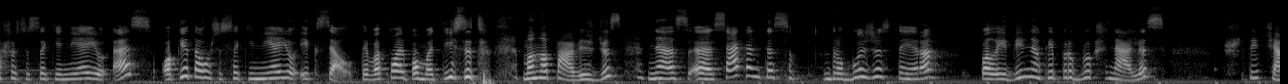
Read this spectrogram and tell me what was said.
aš užsisakinėju S, o kitą užsisakinėju XL. Tai va to ir pamatysit mano pavyzdžius, nes e, sekantis drabužis tai yra palaidinė kaip ir brūkšnelis Štai čia,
